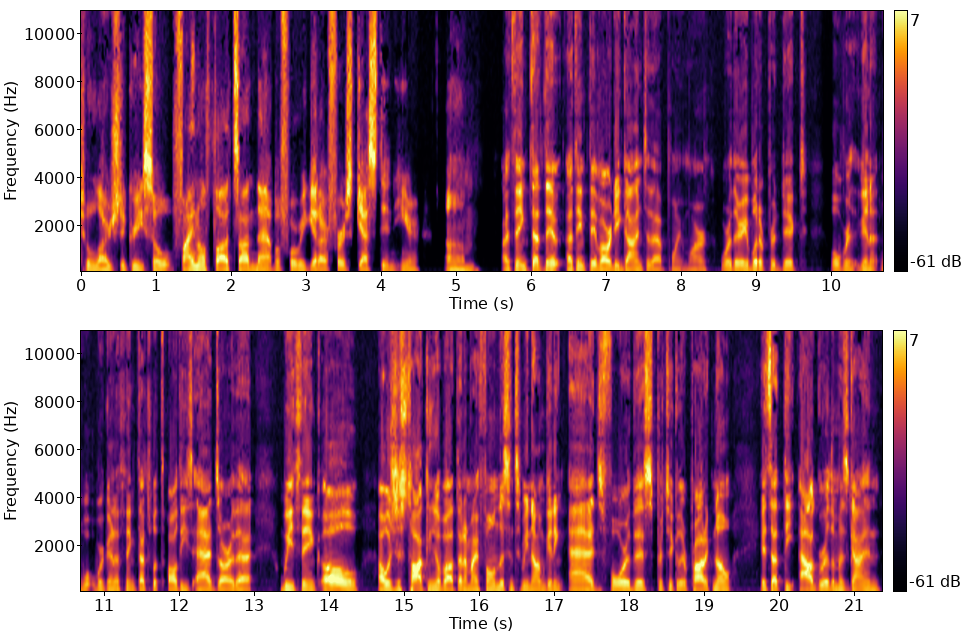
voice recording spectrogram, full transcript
to a large degree so final thoughts on that before we get our first guest in here um I think that they I think they've already gotten to that point, Mark, where they're able to predict what we're gonna what we're gonna think. That's what all these ads are that we think, oh, I was just talking about that on my phone. Listen to me now. I'm getting ads for this particular product. No, it's that the algorithm has gotten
